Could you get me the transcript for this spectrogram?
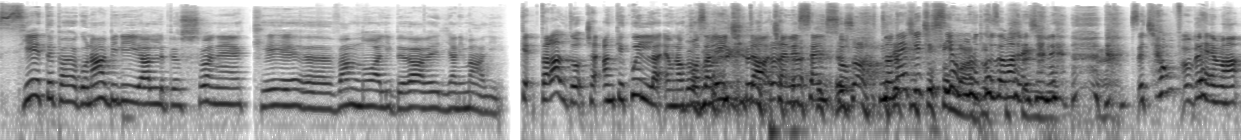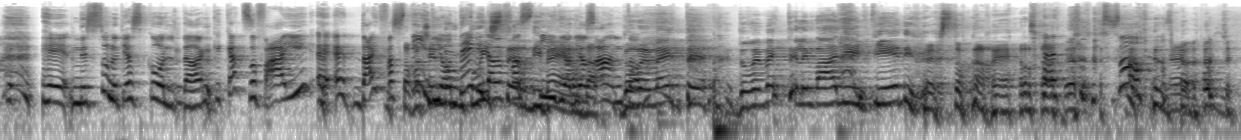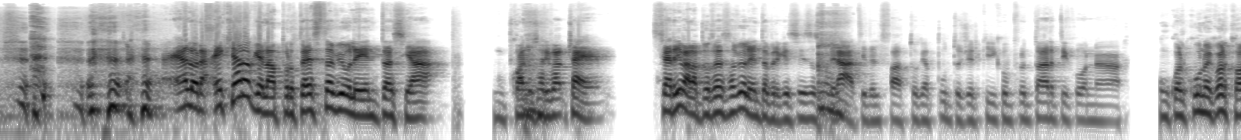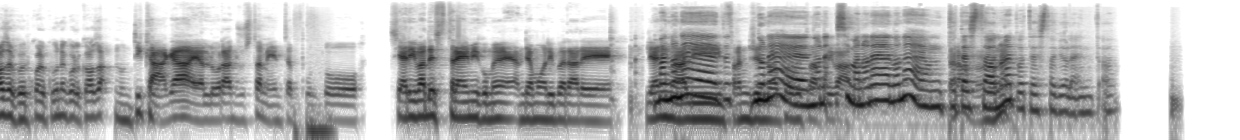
siete paragonabili alle persone che eh, vanno a liberare gli animali. Che tra l'altro, cioè, anche quella è una cosa lecita, cioè nel senso, esatto, non è che ci sia una cosa male, cioè, eh. se c'è un problema e nessuno ti ascolta, che cazzo fai? Eh, eh, dai fastidio, devi dar fastidio, Dio santo. Dove mette, dove mette le mani e i piedi, questo è una merda. Cioè, so. Eh, allora, è chiaro che la protesta violenta sia quando si arriva, cioè, si arriva alla protesta violenta perché si è esasperati del fatto che appunto cerchi di confrontarti con, con qualcuno e qualcosa, quel qualcuno e qualcosa non ti caga e allora giustamente appunto si arriva ad estremi come andiamo a liberare gli ma animali non è, non è, non è, sì, ma non è, non è un protesta, non, non, è... protesta violenta.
